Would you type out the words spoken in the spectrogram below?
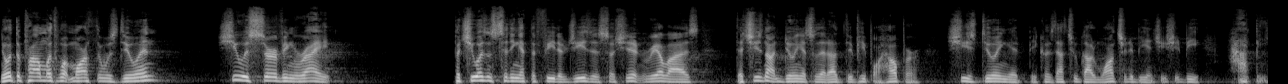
know what the problem with what Martha was doing? She was serving right. But she wasn't sitting at the feet of Jesus, so she didn't realize that she's not doing it so that other people help her. She's doing it because that's who God wants her to be, and she should be happy.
